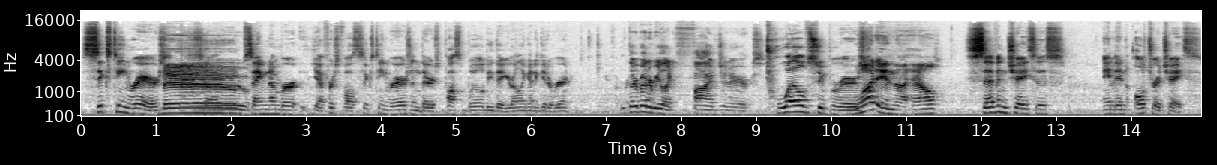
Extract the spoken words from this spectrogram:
16 rares. Boo. So same number. Yeah, first of all, 16 rares and there's possibility that you're only going to get a rare. There better be like five generics. 12 super rares, What in the hell? 7 chases, and an ultra chase.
